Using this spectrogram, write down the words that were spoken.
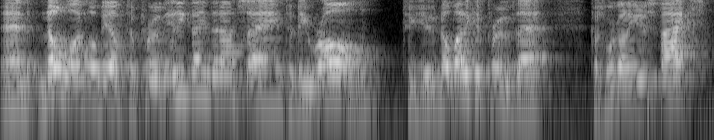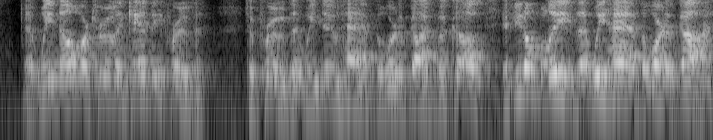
And no one will be able to prove anything that I'm saying to be wrong to you. Nobody can prove that because we're going to use facts that we know are true and can be proven to prove that we do have the Word of God. Because if you don't believe that we have the Word of God,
